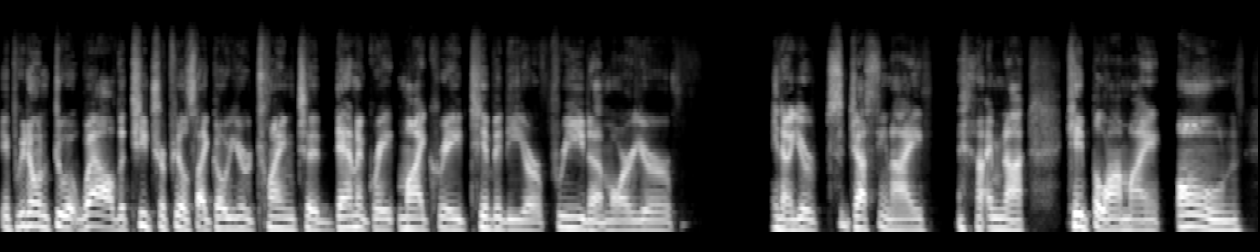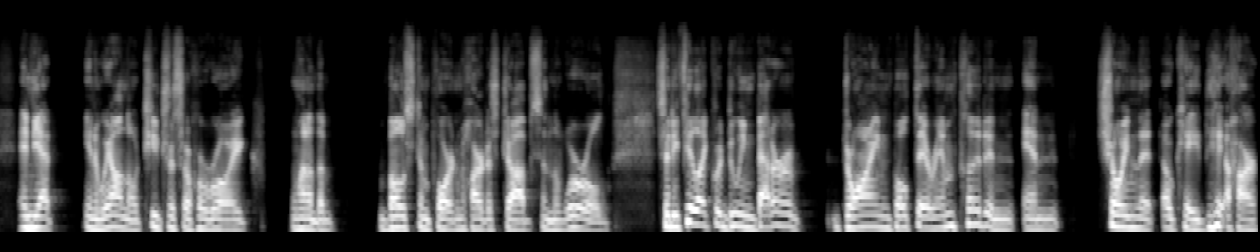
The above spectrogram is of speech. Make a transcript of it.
if we don't do it well, the teacher feels like, oh, you're trying to denigrate my creativity or freedom, or you're, you know, you're suggesting I I'm not capable on my own. And yet, you know, we all know teachers are heroic, one of the most important, hardest jobs in the world. So do you feel like we're doing better drawing both their input and and showing that okay, they are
